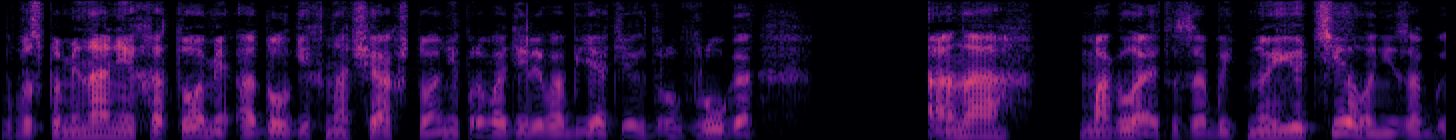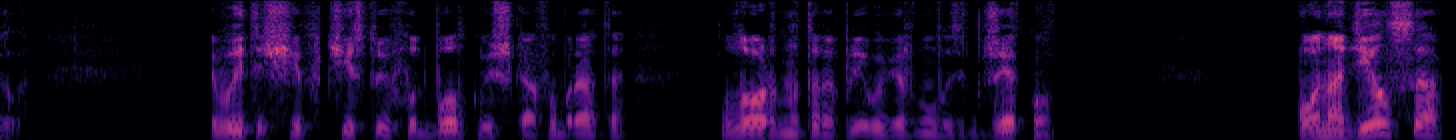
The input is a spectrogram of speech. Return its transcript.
В воспоминаниях о Томе, о долгих ночах, что они проводили в объятиях друг друга, она могла это забыть, но ее тело не забыло. Вытащив чистую футболку из шкафа брата, Лорна торопливо вернулась к Джеку. Он оделся,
